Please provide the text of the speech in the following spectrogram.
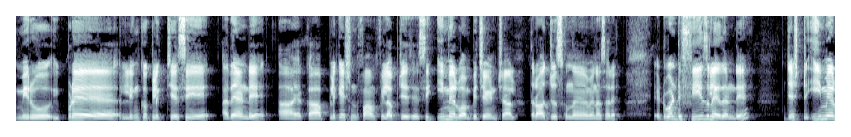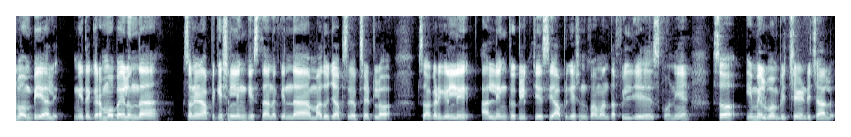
మీరు ఇప్పుడే లింక్ క్లిక్ చేసి అదే అండి ఆ యొక్క అప్లికేషన్ ఫామ్ ఫిలప్ చేసేసి ఈమెయిల్ పంపించేయండి చాలు. తర్వాత చూసుకుందాం ఏమైనా సరే. ఎటువంటి ఫీజు లేదండి. జస్ట్ ఈమెయిల్ పంపించాలి మీ దగ్గర మొబైల్ ఉందా? సో నేను అప్లికేషన్ లింక్ ఇస్తాను కింద మధు జాబ్స్ వెబ్సైట్లో. సో అక్కడికి వెళ్ళి ఆ లింక్ క్లిక్ చేసి అప్లికేషన్ ఫామ్ అంతా ఫిల్ చేసేసుకొని సో ఈమెయిల్ పంపించేయండి చాలు.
